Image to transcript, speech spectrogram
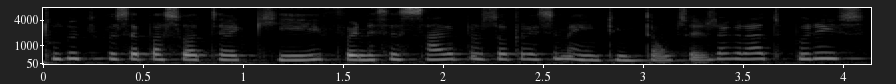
tudo que você passou até aqui foi necessário para o seu crescimento, então seja grato por isso.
